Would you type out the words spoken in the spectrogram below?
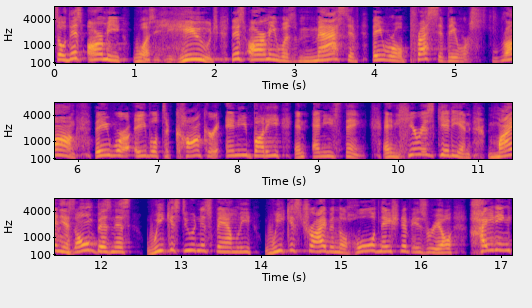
So this army was huge. This army was massive. They were oppressive. They were strong. They were able to conquer anybody and anything. And here is Gideon, minding his own business, weakest dude in his family, weakest tribe in the whole nation of Israel, hiding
